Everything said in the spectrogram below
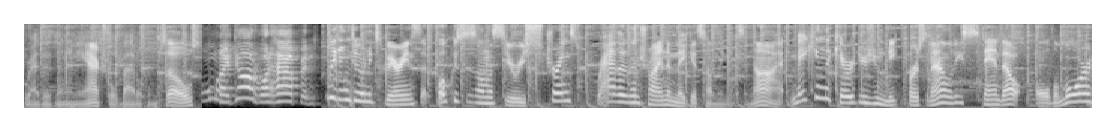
rather than any actual battle themselves, Oh my god, what happened? leading to an experience that focuses on the series' strengths rather than trying to make it something it's not, making the characters' unique personalities stand out all the more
